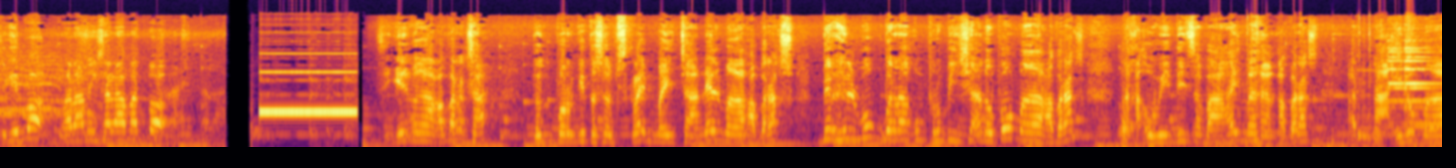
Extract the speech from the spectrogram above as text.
Sige po, maraming salamat po. Sige mga kabaraks ha. Don't forget to subscribe my channel mga kabaraks. Birhelmong Barakong Probinsyano po mga kabaraks. Nakauwi din sa bahay mga kabaraks. At nainom mga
